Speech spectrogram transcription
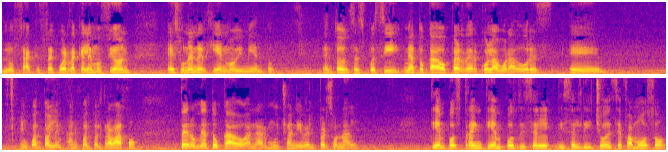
lo saques. Recuerda que la emoción es una energía en movimiento. Entonces, pues sí, me ha tocado perder colaboradores eh, en, cuanto al, en cuanto al trabajo, pero me ha tocado ganar mucho a nivel personal. Tiempos traen tiempos, dice el, dice el dicho ese famoso.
